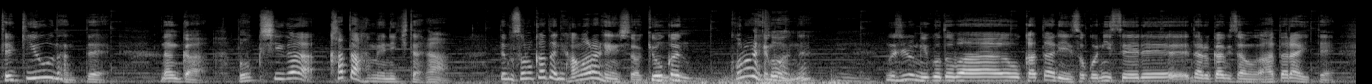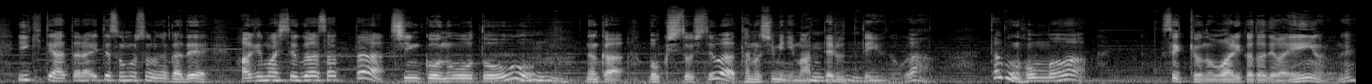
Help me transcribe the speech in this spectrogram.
適用なんてなんか牧師が肩はめに来たらでもその肩にはまられへん人は教会うん。来られへんもんね、そうやね、むしろ御言葉を語りそこに聖霊なる神様が働いて生きて働いてその人の中で励ましてくださった信仰の応答を、うんなんか牧師としては楽しみに待ってるっていうのが、多分ほんまは説教の終わり方ではええんやろね。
